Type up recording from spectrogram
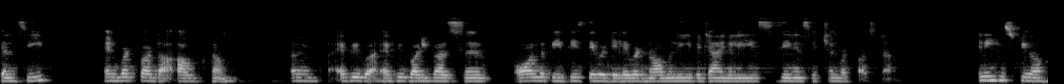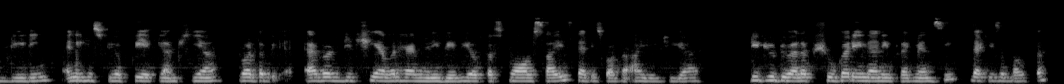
conceived and what were the outcome everybody, everybody was uh, all the babies they were delivered normally vaginally cesarean section what was done any history of bleeding any history of preeclampsia were the ever did she ever have any baby of the small size? That is what the IUGR did you develop sugar in any pregnancy? That is about the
